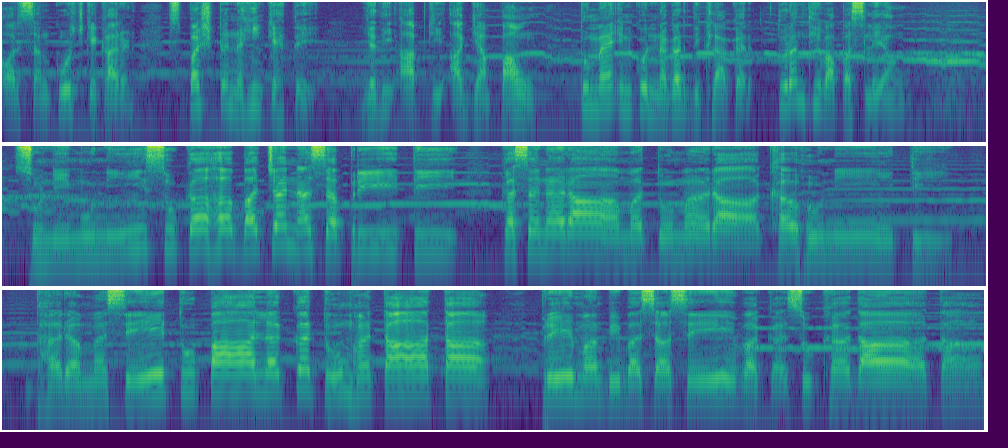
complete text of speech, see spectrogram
और संकोच के कारण स्पष्ट नहीं कहते। यदि आपकी आज्ञा पाऊँ तो मैं इनको नगर दिखलाकर तुरंत ही वापस ले आऊँ। सुनी मुनि सुकह बचन सप्रीति कसन राम तुम राखहु नीति। धर्म से तु पालक तुम ताता। प्रेम विबस सेवक सुखदाता।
